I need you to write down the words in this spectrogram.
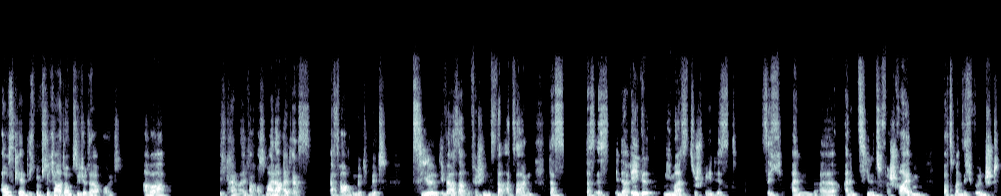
auskennt. Ich bin Psychiater und Psychotherapeut. Aber ich kann einfach aus meiner Alltagserfahrung mit, mit Zielen diverser, verschiedenster Art sagen, dass, dass es in der Regel niemals zu spät ist, sich ein, äh, einem Ziel zu verschreiben, was man sich wünscht.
